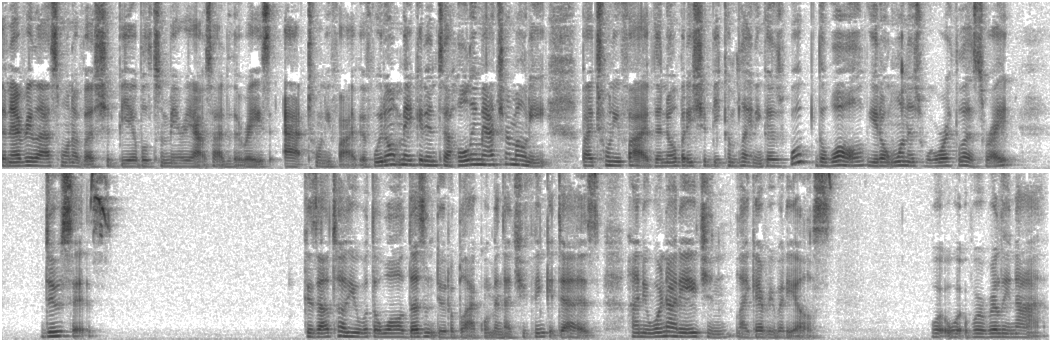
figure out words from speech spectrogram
then every last one of us should be able to marry outside of the race at 25. If we don't make it into holy matrimony by 25, then nobody should be complaining because, whoop, the wall you don't want is worthless, right? Deuces. Because I'll tell you what the wall doesn't do to black women that you think it does. Honey, we're not aging like everybody else. We're, we're really not.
